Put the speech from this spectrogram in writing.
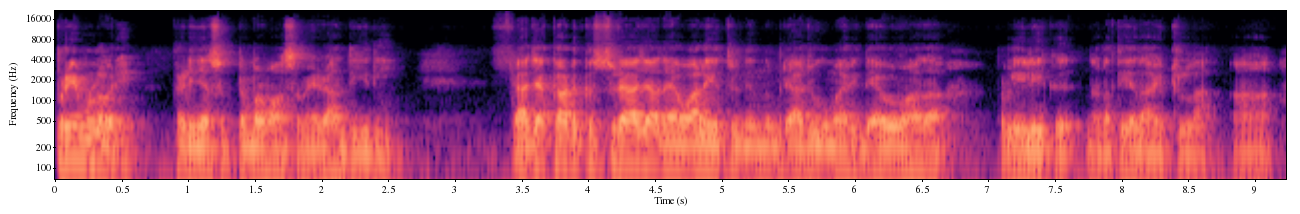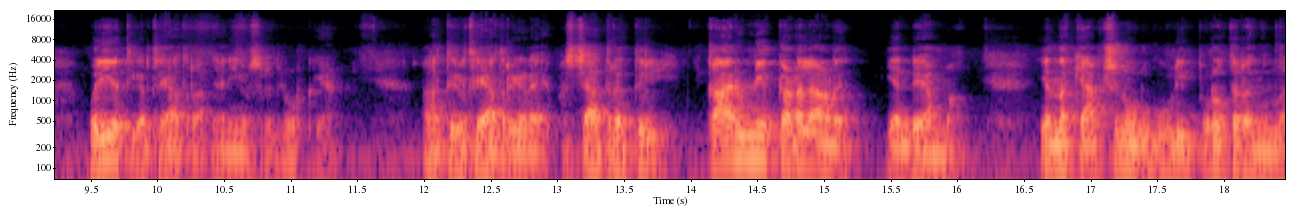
പ്രിയമുള്ളവരെ കഴിഞ്ഞ സെപ്റ്റംബർ മാസം ഏഴാം തീയതി രാജാക്കാട് ക്രിസ്തുരാജ ദേവാലയത്തിൽ നിന്നും രാജകുമാരി ദേവമാത പള്ളിയിലേക്ക് നടത്തിയതായിട്ടുള്ള ആ വലിയ തീർത്ഥയാത്ര ഞാൻ ഈ അവസരത്തിൽ ഓർക്കുകയാണ്. ആ തീർത്ഥയാത്രയുടെ പശ്ചാത്തലത്തിൽ കാരുണ്യക്കടലാണ് എന്റെ അമ്മ എന്ന ക്യാപ്ഷനോടുകൂടി പുറത്തിറങ്ങുന്ന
